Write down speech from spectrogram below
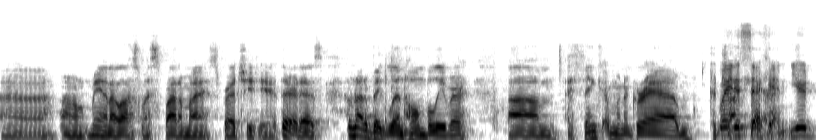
uh, oh man, I lost my spot on my spreadsheet here. There it is. I'm not a big Lindholm believer. Um, I think I'm going to grab. Tkachuk Wait a here. second. You're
